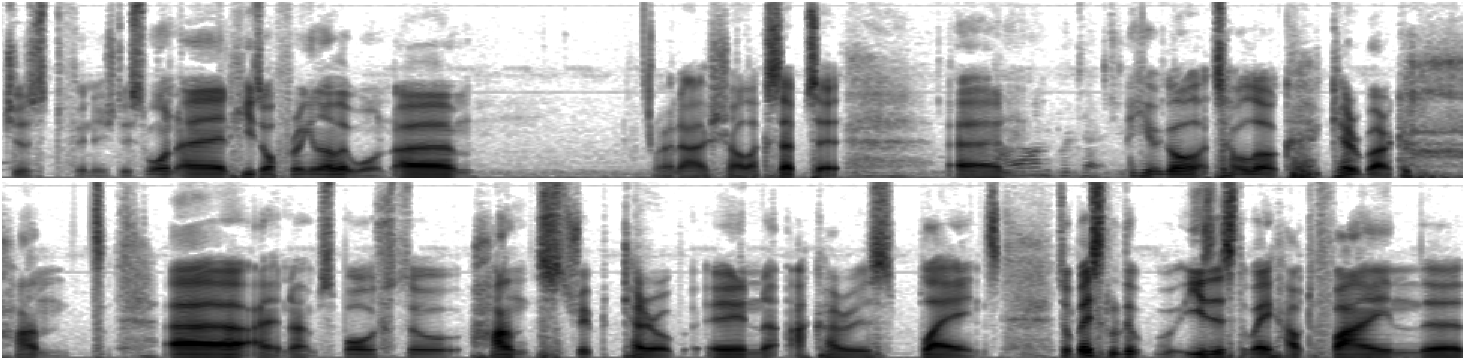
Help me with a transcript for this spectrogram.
just finished this one, and he's offering another one. Um, and I shall accept it. And here we go, let's have a look. Kerubar hunt. Uh, and I'm supposed to hunt stripped Kerub in Akarios Plains. So basically the easiest way how to find the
